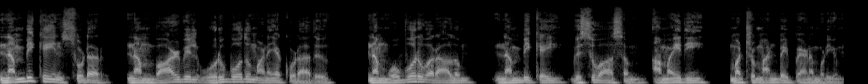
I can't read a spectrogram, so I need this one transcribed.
நம்பிக்கையின் சுடர் நம் வாழ்வில் ஒருபோதும் அணையக்கூடாது. நம் ஒவ்வொருவராலும் நம்பிக்கை விசுவாசம் அமைதி மற்றும் அன்பை பேண முடியும்.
